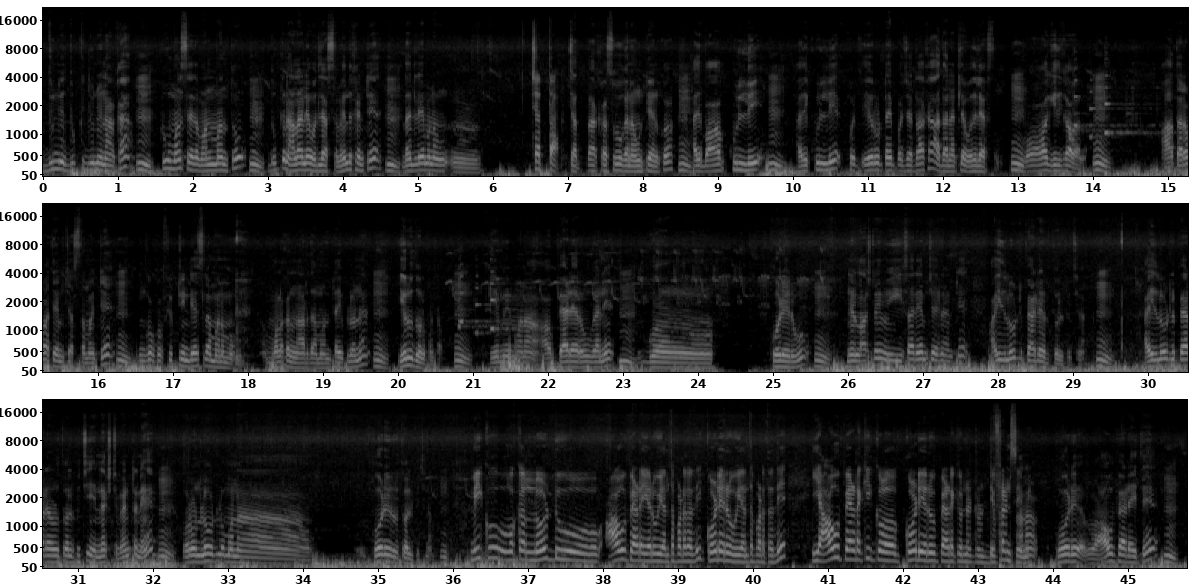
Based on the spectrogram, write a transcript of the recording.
దున్ని దుక్కి దున్నినాక. టూ మంత్స్ లేదా వన్ మంత్. దుక్కిని అలానే వదిలేస్తాం ఎందుకంటే దాంట్లో ఏమైనా మ్, చెత్త చెత్త కసువు కానీ ఉంటే అనుకో అది బాగా ఉమ్. అది కొంచెం ఎరువు టైప్ వచ్చేటాక దాన్ని అట్లే వదిలేస్తాం. బాగా ఇది కావాలి. ఆ తర్వాత ఏం చేస్తామంటే. ఇంకొక ఫిఫ్టీన్ డేస్లో మనము మొలకలు నాటుదామన్న టైప్లోనే. ఎరువు తోలుకుంటాం. ఏమేమి మన పేడ ఎరువు కానీ. కోడి ఎరువు. నేను లాస్ట్ టైం ఈసారి ఏం చేసినంటే ఐదు లోడ్లు పేడ ఎరువు తోలిపించిన. ఐదు లోడ్లు పేడ ఎరువు తోలిపించి నెక్స్ట్ వెంటనే రెండు లోడ్లు మన కోడి ఎరువు తోలిపించినాం. మీకు ఒక లోడ్డు ఆవు పేడ ఎరువు ఎంత పడుతుంది? కోడి ఎరువు ఎంత పడుతుంది? ఈ ఆవు పేడకి కోడి ఎరువు పేడకి ఉన్నటువంటి డిఫరెన్స్ ఏమి? కోడి ఆవు పేడ అయితే.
